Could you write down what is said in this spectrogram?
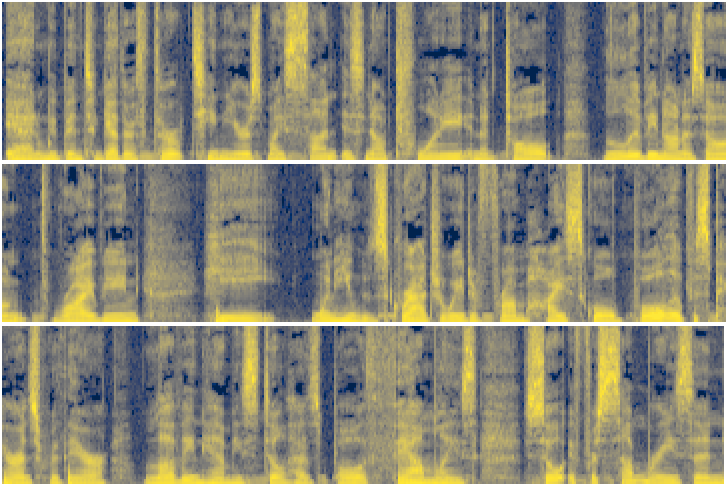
and we've been together 13 years my son is now 20 an adult living on his own thriving he when he was graduated from high school, both of his parents were there loving him. He still has both families. So, if for some reason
